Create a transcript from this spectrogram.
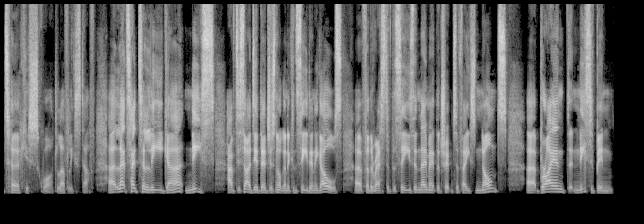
Turkish squad. Lovely stuff. Uh, let's head to Liga. Nice have decided they're just not going to concede any goals uh, for the rest of the season. They make the trip to face Nantes. Uh, Brian, Nice have been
